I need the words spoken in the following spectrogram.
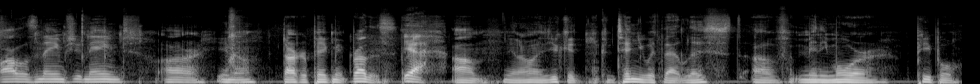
all those names you named are you know darker pigment brothers. Yeah. Um, you know, and you could continue with that list of many more people.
